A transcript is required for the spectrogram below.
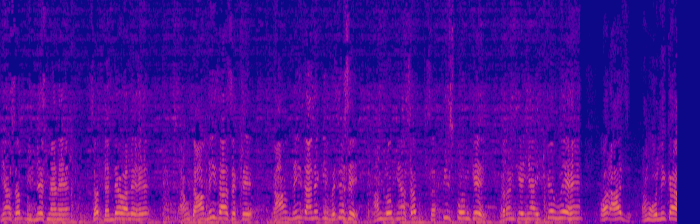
यहाँ सब बिजनेसमैन हैं, सब धंधे वाले हैं। हम गाँव नहीं जा सकते। गाँव नहीं जाने की वजह से हम लोग यहाँ सब छत्तीस कोम के वर्ण के यहाँ इकट्ठे हुए हैं। और आज हम होली का,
